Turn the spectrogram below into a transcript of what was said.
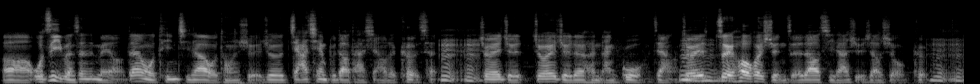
呃，我自己本身是没有，但是我听其他我同学就是加签不到他想要的课程，嗯嗯。就会觉就会觉得很难过，这样就会最后会选择到其他学校修课。嗯嗯，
